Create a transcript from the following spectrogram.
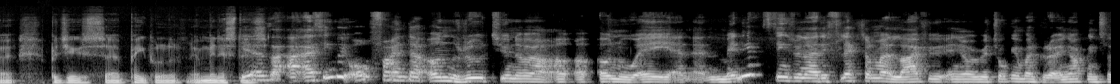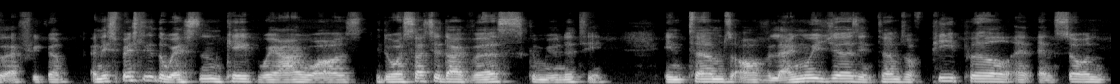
uh, produce uh, people, ministers. Yes, I, think we all find our own route, you know, our, our, own way. And, and many things, when I reflect on my life, you, you know, we we're talking about growing up in South Africa. And especially the Western Cape, where I was, it was such a diverse community in terms of languages, in terms of people, and, and so on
